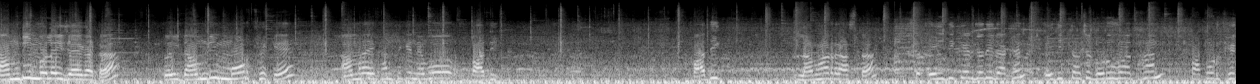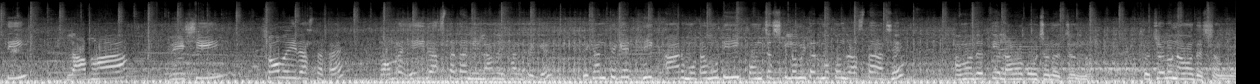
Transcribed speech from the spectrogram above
ডামডিম বলে এই জায়গাটা। তো এই ডামডিম মোড় থেকে আমরা এখান থেকে নেব বাদিক। বাদিক লাভার রাস্তা। তো এই দিকের যদি দেখেন, এই দিকটা হচ্ছে গরু বাঁধান পাপড় খেতি, লাভা রেশি সব এই রাস্তাটায়। তো আমরা এই রাস্তাটা নিলাম এখান থেকে। এখান থেকে ঠিক আর মোটামুটি পঞ্চাশ কিলোমিটার মতন রাস্তা আছে আমাদেরকে লাভা পৌঁছানোর জন্য। তো চলুন আমাদের সঙ্গে।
